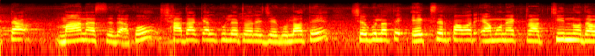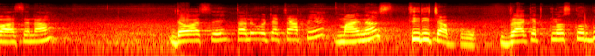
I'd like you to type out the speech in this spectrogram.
একটা মান আছে, দেখো, সাদা ক্যালকুলেটরে যেগুলাতে, সেগুলাতে এক্সের পাওয়ার এমন একটা চিহ্ন দেওয়া আছে না? দেওয়া আছে। তাহলে ওটা চাপে মাইনাস থ্রি চাপবো। ব্র্যাকেট ক্লোজ করব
